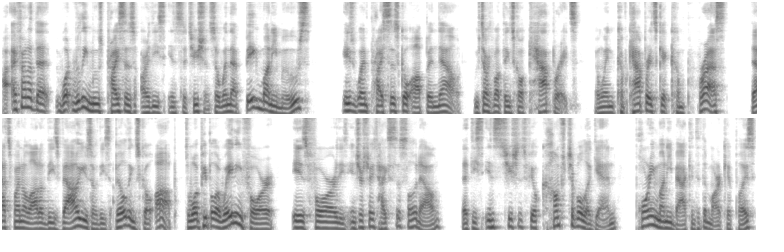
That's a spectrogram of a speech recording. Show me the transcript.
I found out that what really moves prices are these institutions. So, when that big money moves, is when prices go up and down. We've talked about things called cap rates. And when cap rates get compressed, that's when a lot of these values of these buildings go up. So, what people are waiting for is for these interest rate hikes to slow down, that these institutions feel comfortable again pouring money back into the marketplace,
